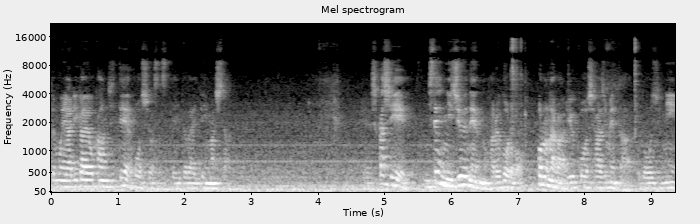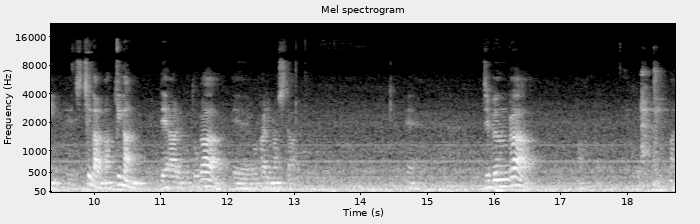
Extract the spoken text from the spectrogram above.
とてもやりがいを感じて奉仕をさせていただいていました。しかし2020年の春頃コロナが流行し始めたと同時に父が末期がんであることが、えー、分かりました、えー、自分が、まあ、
